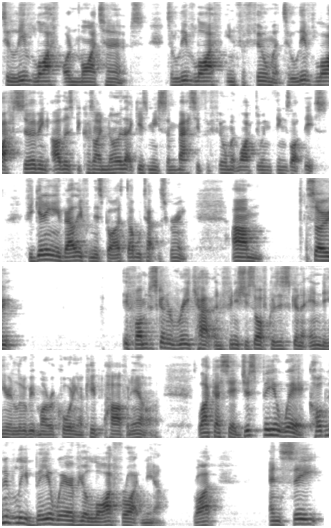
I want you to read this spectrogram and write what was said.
to live life on my terms to live life in fulfillment, to live life serving others because I know that gives me some massive fulfillment, like doing things like this. If you're getting any value from this, guys, double tap the screen. Um, so if I'm just going to recap and finish this off because this is going to end here in a little bit. My recording, I keep it half an hour. Like I said, just be aware, cognitively be aware of your life right now, right? And see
